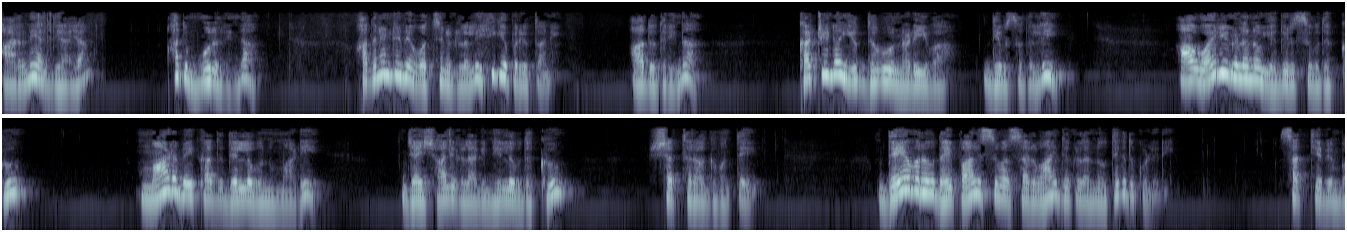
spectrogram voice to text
ಆರನೇ ಅಧ್ಯಾಯ ಅದು ಮೂರರಿಂದ ಹದಿನೆಂಟನೇ ವಚನಗಳಲ್ಲಿ ಹೀಗೆ ಬರೆಯುತ್ತಾನೆ. ಆದುದರಿಂದ ಕಠಿಣ ಯುದ್ಧವು ನಡೆಯುವ ದಿವಸದಲ್ಲಿ ಆ ವೈರಿಗಳನ್ನು ಎದುರಿಸುವುದಕ್ಕೂ ಮಾಡಬೇಕಾದದೆಲ್ಲವನ್ನು ಮಾಡಿ ಜಯಶಾಲಿಗಳಾಗಿ ನಿಲ್ಲುವುದಕ್ಕೂ ಶಕ್ತರಾಗುವಂತೆ ದೇವರು ದಯಪಾಲಿಸುವ ಸರ್ವಾಯುಧಗಳನ್ನು ತೆಗೆದುಕೊಳ್ಳಿರಿ. ಸತ್ಯವೆಂಬ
